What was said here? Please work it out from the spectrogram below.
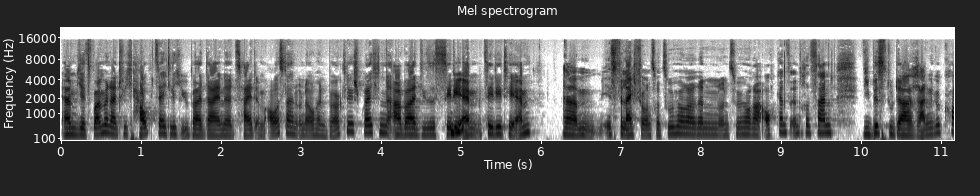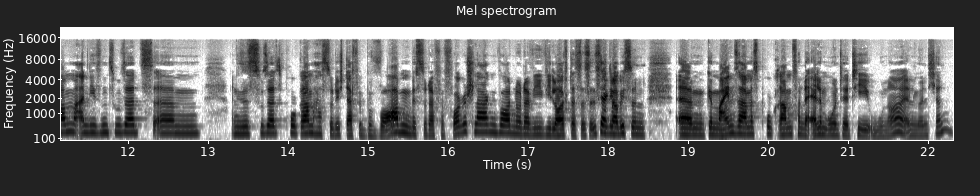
Ähm, jetzt wollen wir natürlich hauptsächlich über deine Zeit im Ausland und auch in Berkeley sprechen, aber dieses CDM, mhm. CDTM ähm, ist vielleicht für unsere Zuhörerinnen und Zuhörer auch ganz interessant. Wie bist du da rangekommen an diesen Zusatz, ähm, an dieses Zusatzprogramm? Hast du dich dafür beworben? Bist du dafür vorgeschlagen worden oder wie, wie läuft das? Es ist ja, glaube ich, so ein ähm, gemeinsames Programm von der LMU und der TU, ne, in München.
